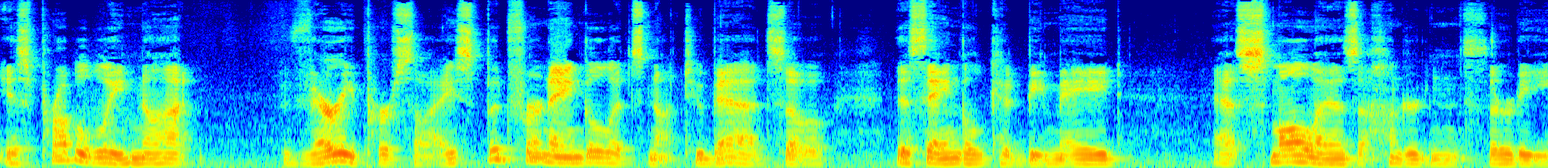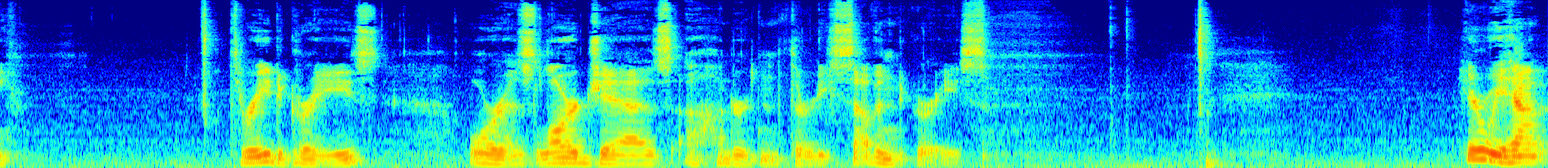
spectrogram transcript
is probably not very precise, but for an angle, it's not too bad. So this angle could be made as small as 133 degrees or as large as 137 degrees. Here we have,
